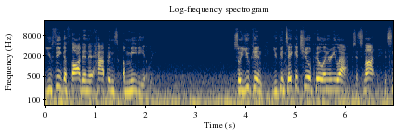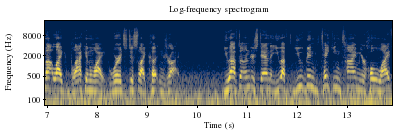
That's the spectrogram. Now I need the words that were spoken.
you think a thought and it happens immediately. So you can you can take a chill pill and relax. It's not it's not like black and white where it's just like cut and dry. You have to understand that you have to, you've been taking time your whole life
